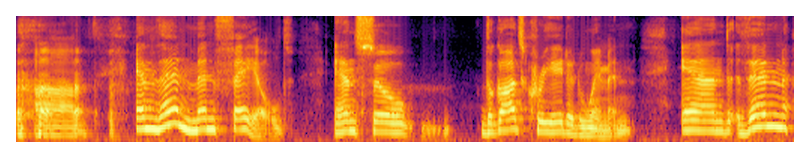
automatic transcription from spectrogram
Um, and then men failed. And so the gods created women and then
